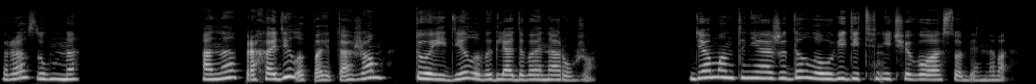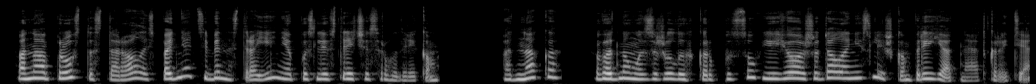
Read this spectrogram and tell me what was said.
разумно. Она проходила по этажам, то и дело выглядывая наружу. Диамант не ожидала увидеть ничего особенного. Она просто старалась поднять себе настроение после встречи с Родриком. Однако в одном из жилых корпусов ее ожидало не слишком приятное открытие.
